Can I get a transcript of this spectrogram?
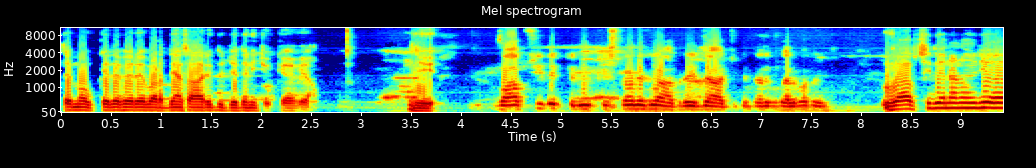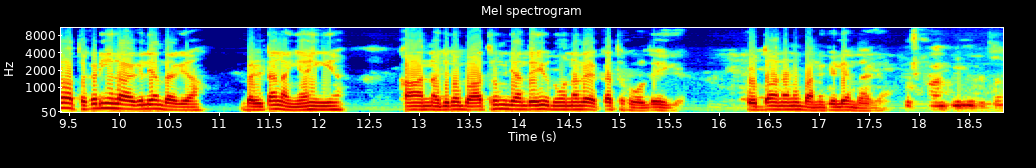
ਤੇ ਮੌਕੇ ਤੇ ਫਿਰ ਇਹ ਵੜਦਿਆਂ ਸਾਰੀ ਦੂਜੇ ਦਿਨ ਹੀ ਚੁੱਕਿਆ ਗਿਆ। ਜੀ। ਵਾਪਸੀ ਦੇ ਕਿੰਨ- ਕਿਸ ਤਰ੍ਹਾਂ ਦੇ ਹਾਲਾਤ ਰਹੇ? ਜਹਾਜ਼ ਕਿੱਦਾਂ ਦੀ ਗੱਲਬਾਤ ਹੋਈ? ਵਾਪਸੀ ਦੇ ਇਹਨਾਂ ਨੂੰ ਜੀ ਹੱਥ ਘੜੀਆਂ ਲਾ ਕੇ ਲਿਆਂਦਾ ਗਿਆ। ਬੈਲਟਾਂ ਲਾਈਆਂ ਸੀਗੀਆਂ। ਖਾਣ ਨਾਲ ਜਦੋਂ ਬਾਥਰੂਮ ਜਾਂਦੇ ਸੀ ਉਦੋਂ ਉਹਨਾਂ ਦਾ ਇੱਕ ਹੱਥ ਖੋਲਦੇ ਸੀਗੇ। ਉਦਾਂ ਉਹਨਾਂ ਨੂੰ ਬੰਨ ਕੇ ਲਿਆਂਦਾ ਗਿਆ। ਕੁਝ ਖਾਣ ਪੀਣ ਨੂੰ ਦਿੱਤਾ?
